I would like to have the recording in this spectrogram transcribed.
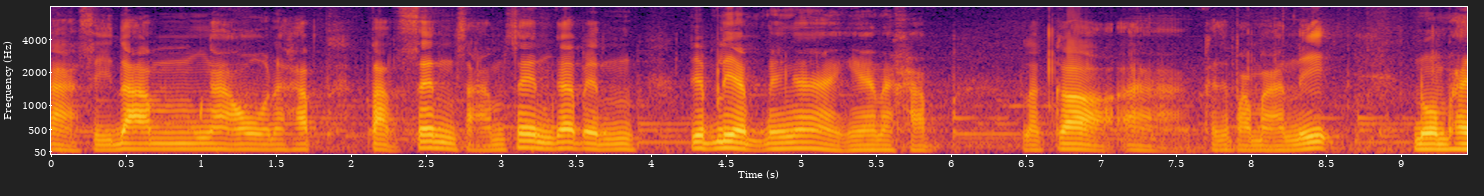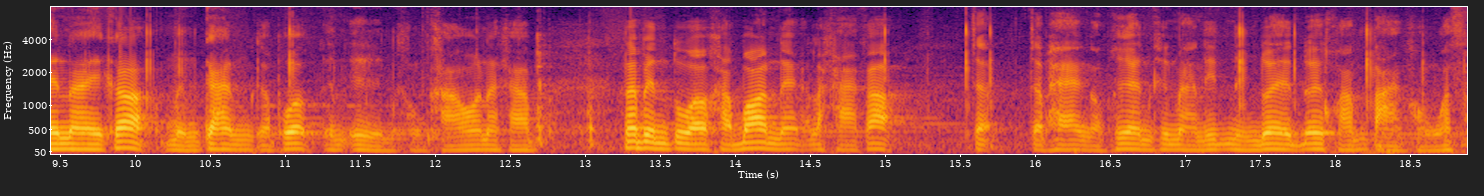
อ่าสีดำเงานะครับ ตัดเส้น 3 เส้นก็เป็นเรียบๆง่ายๆอย่างเงี้ยนะครับ แล้วก็อ่าก็จะประมาณนี้ นวมภายในก็เหมือนกันกับพวกอื่นๆของเขานะครับ ถ้าเป็นตัวคาร์บอนเนี่ยราคาก็จะจะแพงกว่าเพื่อนขึ้นมานิดนึงด้วยด้วยความต่างของวัส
